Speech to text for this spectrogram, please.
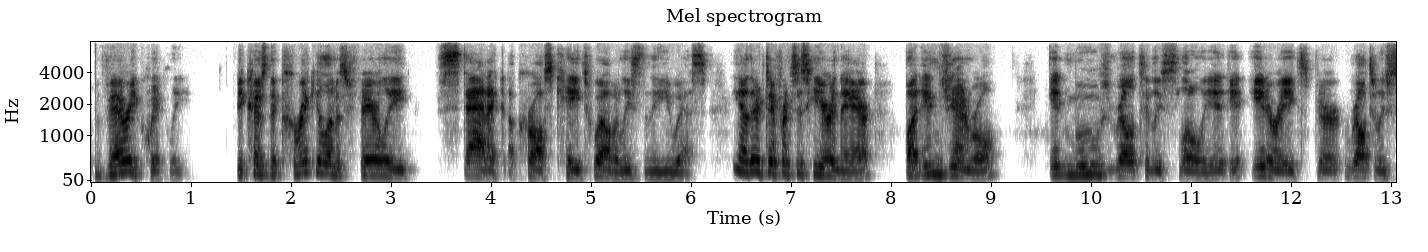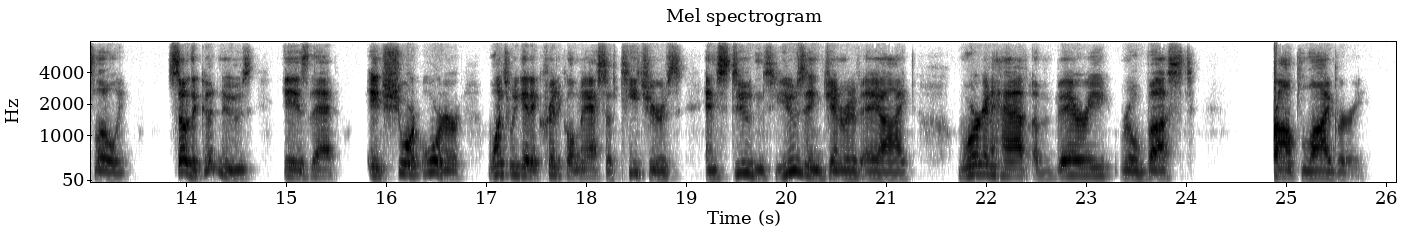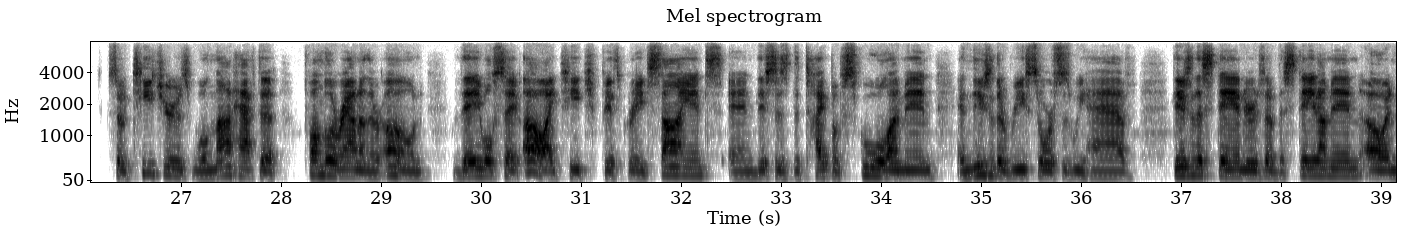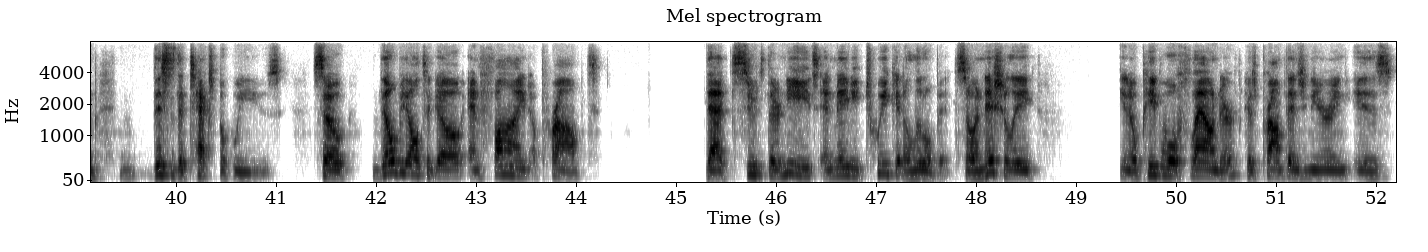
very quickly because the curriculum is fairly static across K 12, at least in the US. You know, there are differences here and there, but in general, it moves relatively slowly. It, it iterates very, relatively slowly. So the good news is that in short order, once we get a critical mass of teachers and students using generative AI, we're going to have a very robust prompt library. So teachers will not have to fumble around on their own they will say, Oh, I teach fifth grade science, and this is the type of school I'm in, and these are the resources we have. These are the standards of the state I'm in. Oh, and this is the textbook we use. So they'll be able to go and find a prompt that suits their needs and maybe tweak it a little bit. So initially, you know, people will flounder because prompt engineering is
